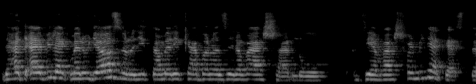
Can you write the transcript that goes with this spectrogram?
de hát elvileg, mert ugye az van, hogy itt Amerikában azért a vásárló, az ilyen vásárló, hogy mondják ezt,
